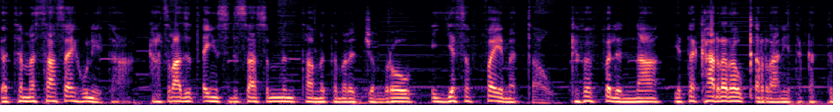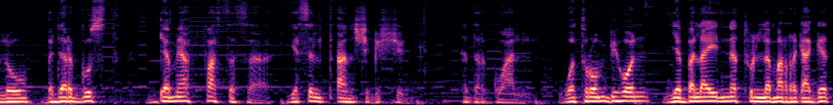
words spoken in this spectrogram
በተመሳሳይ ሁኔታ ከ1968 ዓ ም ጀምሮ እየሰፋ የመጣው ክፍፍልና የተካረረው ቅራኔ ተከትሎ በደርግ ውስጥ ደም ያፋሰሰ የሥልጣን ሽግሽግ ተደርጓል። ወትሮም ቢሆን የበላይነቱን ለማረጋገጥ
